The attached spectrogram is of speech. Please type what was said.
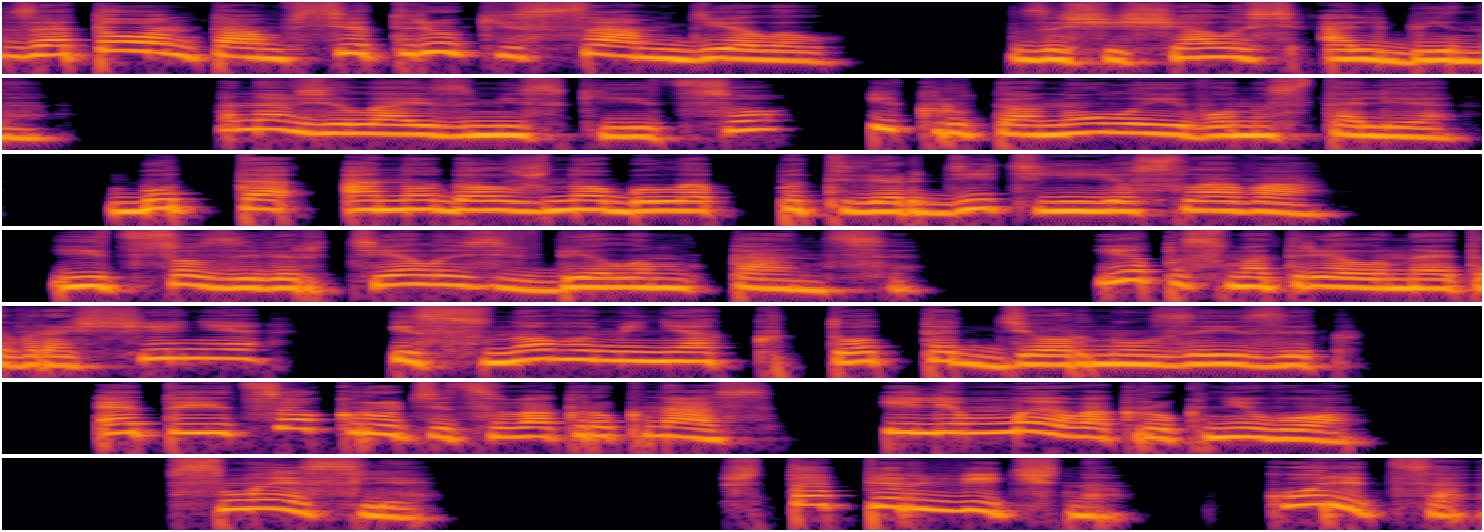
«Зато он там все трюки сам делал», — защищалась Альбина. Она взяла из миски яйцо и крутанула его на столе, будто оно должно было подтвердить ее слова. Яйцо завертелось в белом танце. Я посмотрела на это вращение, и снова меня кто-то дернул за язык. «Это яйцо крутится вокруг нас, или мы вокруг него?» «В смысле? Что первично, курица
